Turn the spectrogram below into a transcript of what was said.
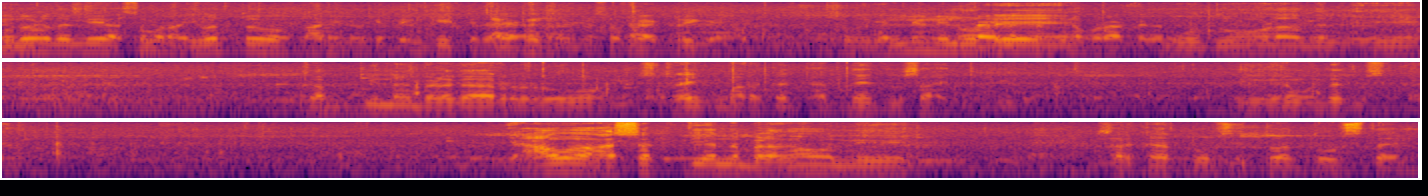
ಮುದೋಳದಲ್ಲಿ ಸುಮಾರು ಐವತ್ತು ಲಾರಿಗಳಿಗೆ ಬೆಂಕಿ ಇಟ್ಟಿದ್ದಾರೆ. ಸೊ ಫ್ಯಾಕ್ಟ್ರಿಗೆ. ಸೊ ಎಲ್ಲಿ ನೋಡ್ರಿ ಮುದೋಳದಲ್ಲಿ ಕಬ್ಬಿನ ಬೆಳೆಗಾರರು ಸ್ಟ್ರೈಕ್ ಮಾಡೋಕ್ಕೆ ಹದಿನೈದು ದಿವಸ ಆಯಿತು. ಈಗೇನೋ ಒಂದೇ ದಿವಸಕ್ಕಾಗಿ ಯಾವ ಆಸಕ್ತಿಯನ್ನು ಬೆಳಗಾವಲ್ಲಿ ಸರ್ಕಾರ ತೋರಿಸಿತ್ತು ಅದು ತೋರಿಸ್ತಾ ಇಲ್ಲ.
